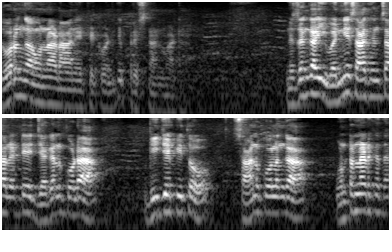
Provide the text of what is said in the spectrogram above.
దూరంగా ఉన్నాడా అనేటటువంటిది ప్రశ్న అన్నమాట. నిజంగా ఇవన్నీ సాధించాలంటే జగన్ కూడా బీజేపీతో సానుకూలంగా ఉంటున్నాడు కదా.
